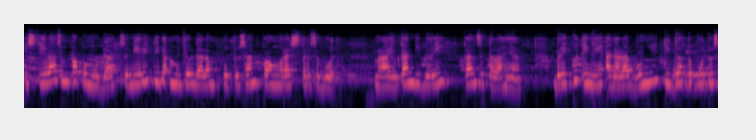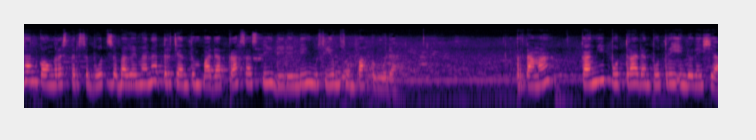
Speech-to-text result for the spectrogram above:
Istilah Sumpah Pemuda sendiri tidak muncul dalam putusan Kongres tersebut, melainkan diberikan setelahnya. Berikut ini adalah bunyi tiga keputusan Kongres tersebut sebagaimana tercantum pada prasasti di dinding Museum Sumpah Pemuda. Pertama, kami putra dan putri Indonesia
